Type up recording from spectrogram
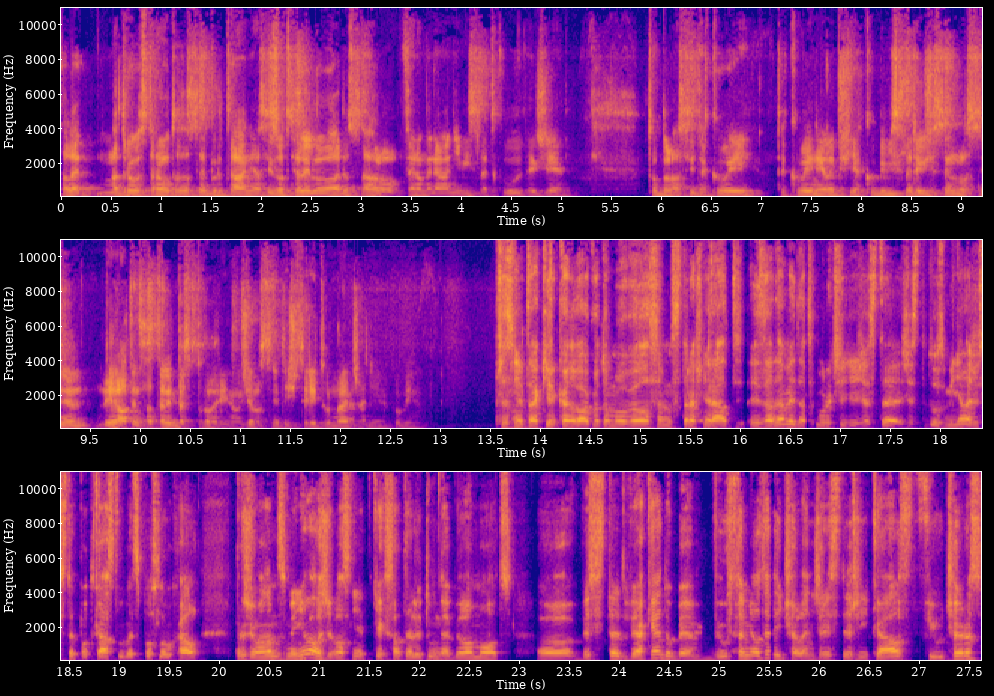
Ale na druhou stranu to zase brutálně asi zocelilo a dosáhlo fenomenální výsledků, takže to byl asi takový, takový nejlepší jakoby výsledek, že jsem vlastně vyhrál ten satelit bez prohry, no, že vlastně ty čtyři turnaje v řadě. Jakoby. Přesně tak, Jirka Novák o tom mluvil, jsem strašně rád i za Davida určitě, že jste, že jste to zmínila, že jste podcast vůbec poslouchal, protože on nám zmiňoval, že vlastně těch satelitů nebylo moc. Uh, vy jste v jaké době? Vy už jste měl tedy Challengery, jste říkal, Futures,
